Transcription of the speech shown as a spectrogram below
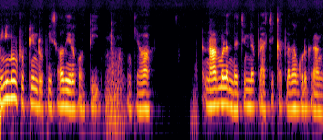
மினிமம் ஃபிஃப்டீன் ருபீஸாவது இருக்கும் டீ. ஓகேவா? நார்மல் அந்த சின்ன பிளாஸ்டிக் கப்பில் தான் கொடுக்குறாங்க.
